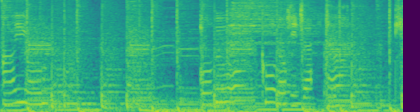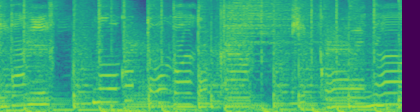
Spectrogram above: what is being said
た愛を僕を殺しちゃった。左の言葉とか聞こえない。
